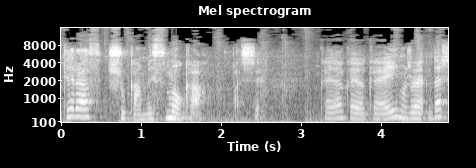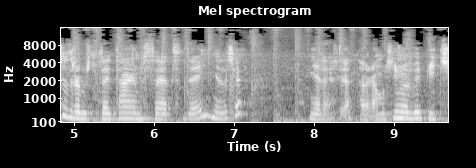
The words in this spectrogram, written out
Teraz szukamy smoka. Patrzcie. Okej, okej, okej. Może da się zrobić tutaj time set day? Nie da się? Nie da się. Dobra, musimy wypić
